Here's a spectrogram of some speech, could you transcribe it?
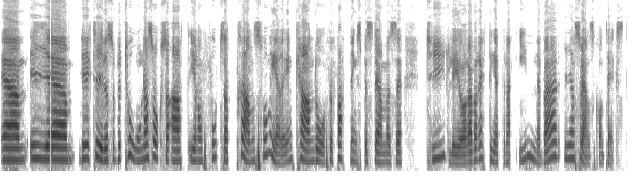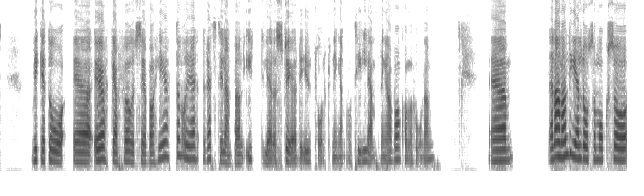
Ehm, I ehm, direktiven så betonas också att genom fortsatt transformering kan då författningsbestämmelse tydliggöra vad rättigheterna innebär i en svensk kontext vilket då eh, ökar förutsebarheten och ger rättstillämparen ytterligare stöd i uttolkningen av tillämpningen av barnkonventionen. Ehm, en annan del då som också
